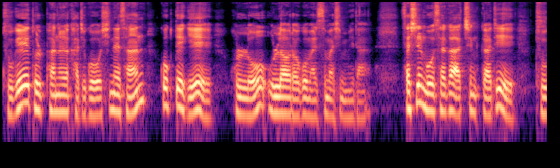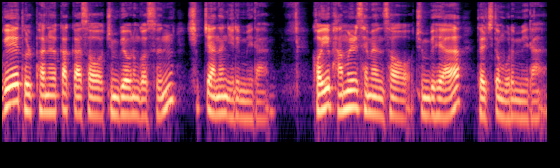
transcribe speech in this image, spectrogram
두 개의 돌판을 가지고 시내 산 꼭대기에 홀로 올라오라고 말씀하십니다. 사실 모세가 아침까지 두 개의 돌판을 깎아서 준비해 오는 것은 쉽지 않은 일입니다. 거의 밤을 새면서 준비해야 될지도 모릅니다.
